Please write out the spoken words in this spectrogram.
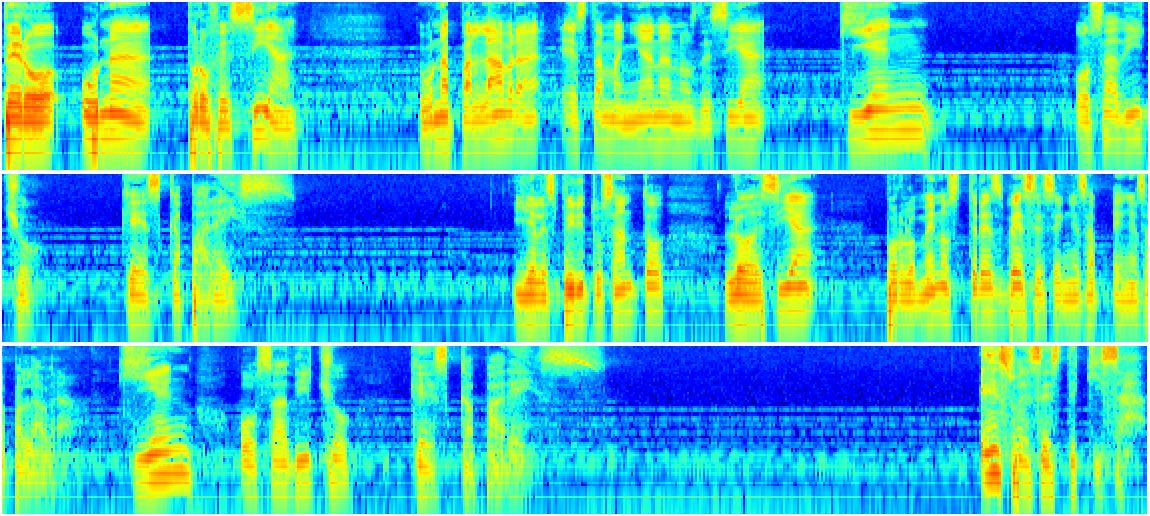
pero una profecía, una palabra esta mañana nos decía, ¿quién os ha dicho que escaparéis. Y el Espíritu Santo lo decía por lo menos tres veces en esa, en esa palabra. ¿Quién os ha dicho que escaparéis? Eso es este quizá.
